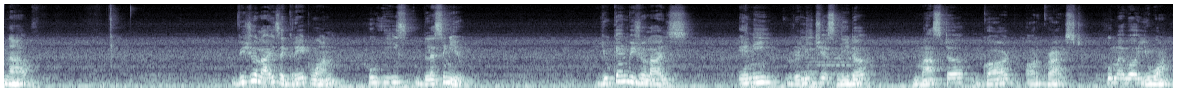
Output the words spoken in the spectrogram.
Now, visualize a great one who is blessing you. You can visualize any religious leader, master, God, or Christ, whomever you want.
